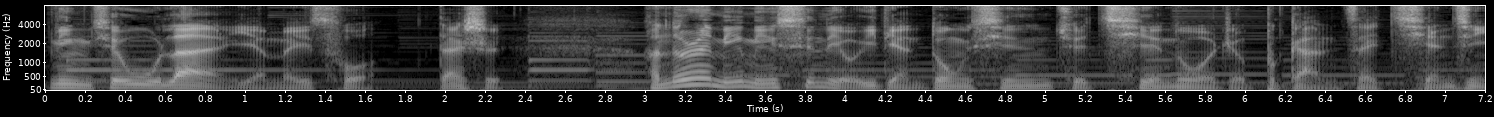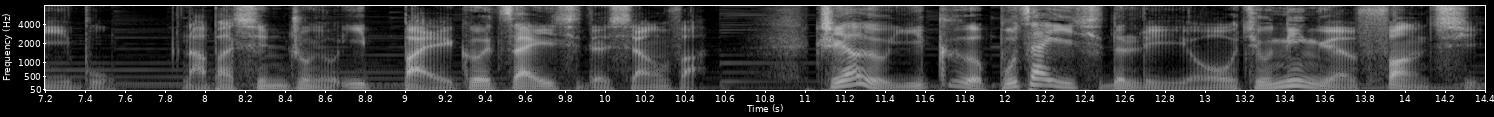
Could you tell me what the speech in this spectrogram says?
宁缺毋滥也没错。但是，很多人明明心里有一点动心，却怯懦着不敢再前进一步，哪怕心中有一百个在一起的想法，只要有一个不在一起的理由，就宁愿放弃。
